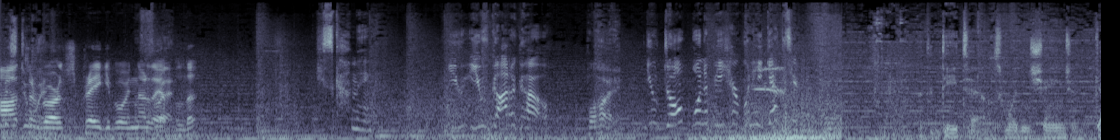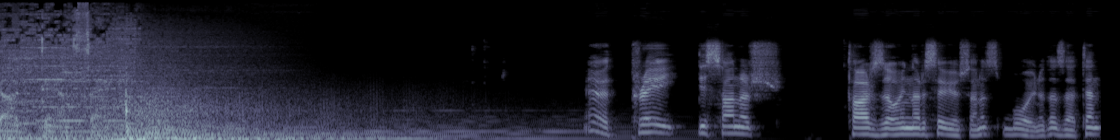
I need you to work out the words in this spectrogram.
Outer. Worlds, Prey gibi oyunlar da yapıldı. He's coming. You you've got to go. Why? You don't want to be here when he gets here. But the details wouldn't change a goddamn thing. Evet, Prey, Dishonor tarzı oyunları seviyorsanız bu oyunu da zaten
